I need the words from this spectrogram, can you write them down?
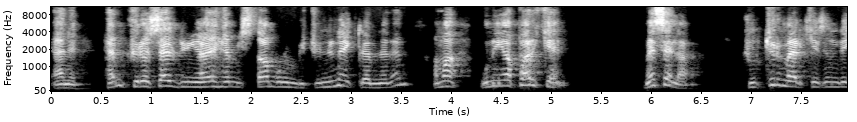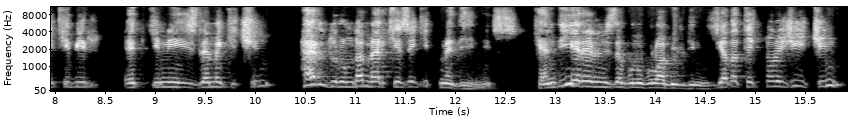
yani hem küresel dünyaya hem İstanbul'un bütünlüğüne eklemlenen ama bunu yaparken mesela kültür merkezindeki bir etkinliği izlemek için her durumda merkeze gitmediğiniz, kendi yerelinizde bunu bulabildiğiniz ya da teknoloji için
